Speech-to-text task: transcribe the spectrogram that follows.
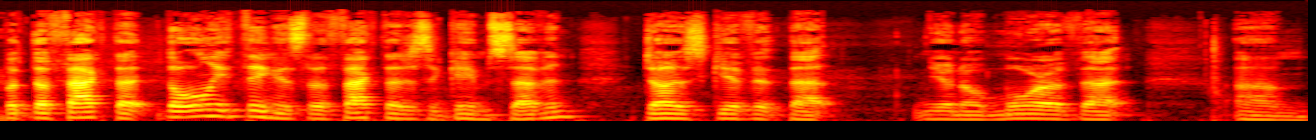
But the fact that the only thing is the fact that it's a game seven does give it that you know more of that um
